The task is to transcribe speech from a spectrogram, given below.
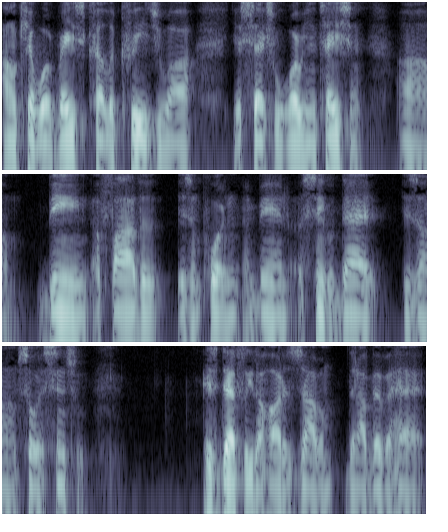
I don't care what race, color, creed you are, your sexual orientation. Um, being a father is important, and being a single dad is um, so essential. It's definitely the hardest job that I've ever had.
